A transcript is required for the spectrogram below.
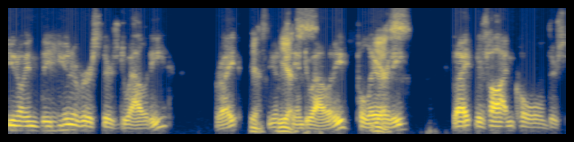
you know, in the universe, there's duality, right? Yes. You understand yes. duality, polarity, Yes. right? There's hot and cold. There's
